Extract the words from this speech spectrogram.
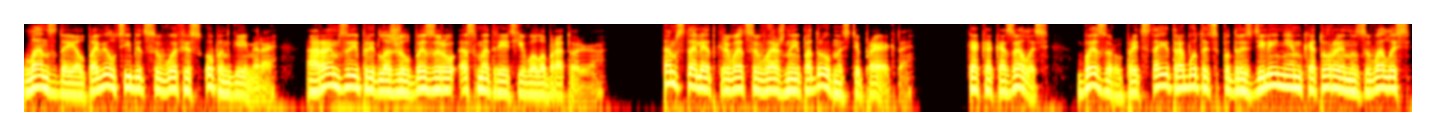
Лансдейл повел Тибетса в офис Опенгеймера, а Рэмзи предложил Безеру осмотреть его лабораторию. Там стали открываться важные подробности проекта. Как оказалось, Безеру предстоит работать с подразделением, которое называлось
